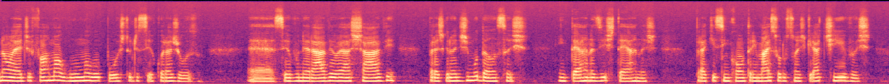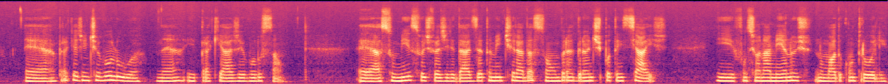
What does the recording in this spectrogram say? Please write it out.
não é de forma alguma o oposto de ser corajoso. É, ser vulnerável é a chave para as grandes mudanças internas e externas, para que se encontrem mais soluções criativas, é, para que a gente evolua, né? E para que haja evolução. É, assumir suas fragilidades é também tirar da sombra grandes potenciais e funcionar menos no modo controle,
